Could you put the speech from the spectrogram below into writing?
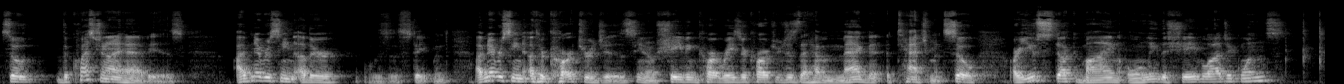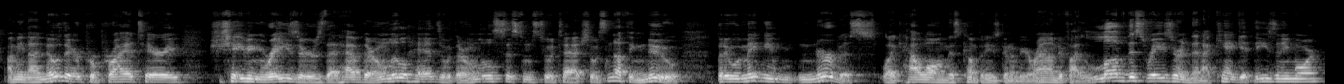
So the question I have is, I've never seen other, well, this is a statement, I've never seen other cartridges, you know, shaving car, razor cartridges that have a magnet attachment. So are you stuck buying only the Shave Logic ones? I mean, I know they're proprietary shaving razors that have their own little heads with their own little systems to attach, so it's nothing new. But it would make me nervous, like how long this company is going to be around. If I love this razor and then I can't get these anymore,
